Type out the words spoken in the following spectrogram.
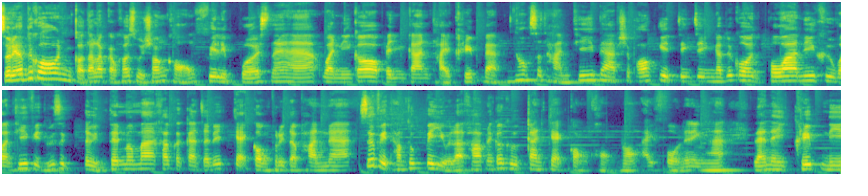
สวัสดีครับทุกคน ขอต้อนรับกลับเข้าสู่ช่องของ Philip w o r s นะฮะ วันนี้ก็เป็นการถ่ายคลิปแบบนอกสถานที่แบบเฉพาะกิจจริงๆ ครับทุกคน เพราะว่านี่คือวันที่ฟิดรู้สึกตื่นเต้นมากๆ ครับ กับการจะได้แกะกล่องผลิตภัณฑ์นะ ซึ่งฟิดทำทุกปีอยู่แล้วครับ นั่นก็คือการแกะกล่องของน้อง iPhone นั่นเองฮะ และในคลิปนี้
